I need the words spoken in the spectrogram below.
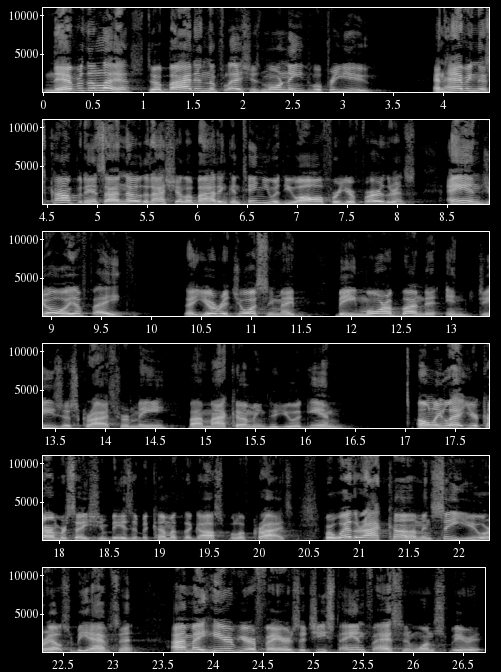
Nevertheless, to abide in the flesh is more needful for you. And having this confidence, I know that I shall abide and continue with you all for your furtherance and joy of faith, that your rejoicing may be more abundant in Jesus Christ for me by my coming to you again. Only let your conversation be as it becometh the gospel of Christ. For whether I come and see you or else be absent, I may hear of your affairs that ye stand fast in one spirit,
